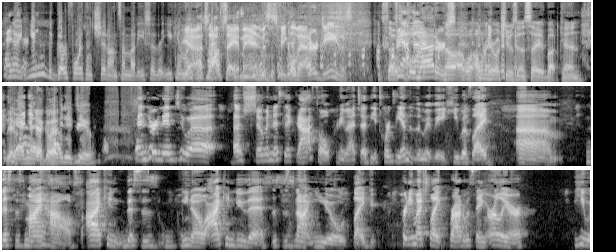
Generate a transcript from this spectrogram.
You know, you need to go forth and shit on somebody so that you can. yeah, like, that's what I'm watch saying, this. man. Mrs. Fecal Matter. Jesus. so Fecal Yeah. matters. no I, want to hear what she was going to say about Ken yeah, Yeah, yeah, go ahead. I do too. Ken turned into a, a chauvinistic asshole pretty much at the towards the end of the movie. He was like, um, this is my house. I can this is you know, I can do this. This is not you. Like pretty much like Brad was saying earlier, he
